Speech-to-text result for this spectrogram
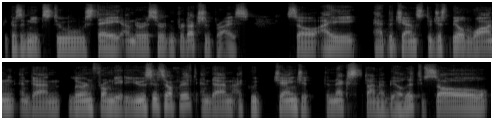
because it needs to stay under a certain production price. So I had the chance to just build one and then learn from the uses of it. And then I could change it the next time I build it. So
